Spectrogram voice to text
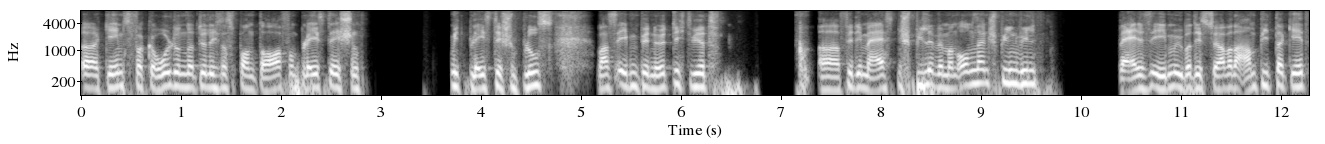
äh, Games for Gold und natürlich das Pendant von PlayStation mit PlayStation Plus, was eben benötigt wird äh, für die meisten Spiele, wenn man online spielen will, weil es eben über die Server der Anbieter geht,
